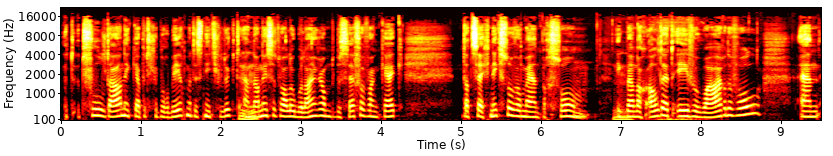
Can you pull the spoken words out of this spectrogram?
het, het, voelt aan, ik heb het geprobeerd, maar het is niet gelukt. En mhm. dan is het wel ook belangrijk om te beseffen van, kijk, dat zegt niks over mijn persoon. Mhm. Ik ben nog altijd even waardevol. En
